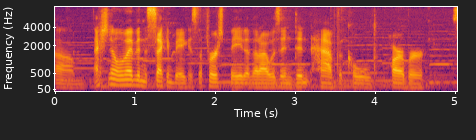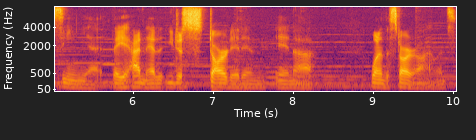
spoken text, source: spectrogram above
um, actually, no, it might have been the second beta because the first beta that I was in didn't have the Cold Harbor scene yet. They hadn't had it. You just started in in uh, one of the starter islands.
